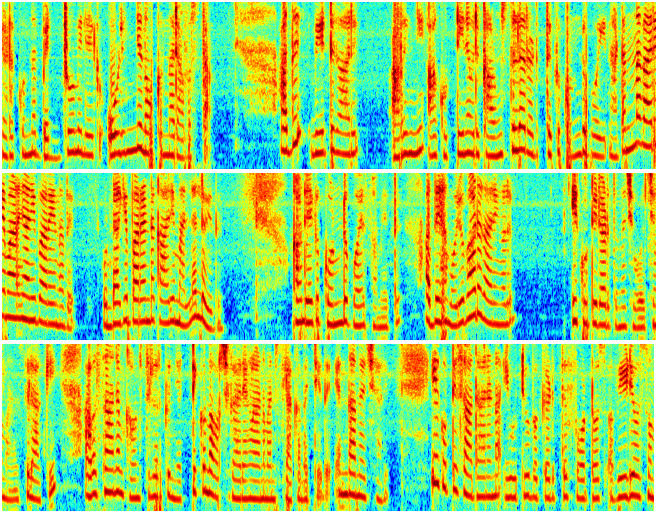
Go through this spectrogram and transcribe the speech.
കിടക്കുന്ന ബെഡ്റൂമിലേക്ക് ഒളിഞ്ഞു നോക്കുന്ന ഒരവസ്ഥ. അത് വീട്ടുകാർ അറിഞ്ഞ് ആ കുട്ടീനെ ഒരു കൗൺസിലർ അടുത്തേക്ക് കൊണ്ടുപോയി. നടന്ന കാര്യമാണ് ഞാൻ ഈ പറയുന്നത്. ഉണ്ടാക്കി പറയേണ്ട കാര്യമല്ലല്ലോ ഇത്. അവിടേക്ക് കൊണ്ടുപോയ സമയത്ത് അദ്ദേഹം ഒരുപാട് കാര്യങ്ങൾ ഈ കുട്ടിയുടെ അടുത്തുനിന്ന് ചോദിച്ച് മനസ്സിലാക്കി അവസാനം കൗൺസിലർക്ക് ഞെട്ടിക്കുന്ന കുറച്ച് കാര്യങ്ങളാണ് മനസ്സിലാക്കാൻ പറ്റിയത്. എന്താണെന്ന് വെച്ചാൽ ഈ കുട്ടി സാധാരണ യൂട്യൂബൊക്കെ എടുത്ത് ഫോട്ടോസ് വീഡിയോസും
